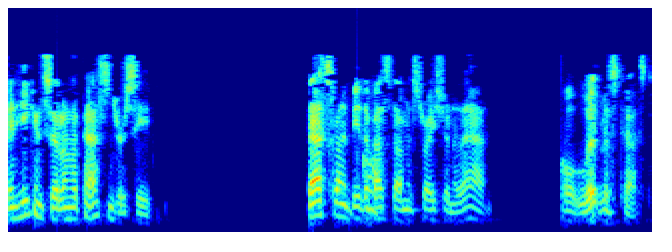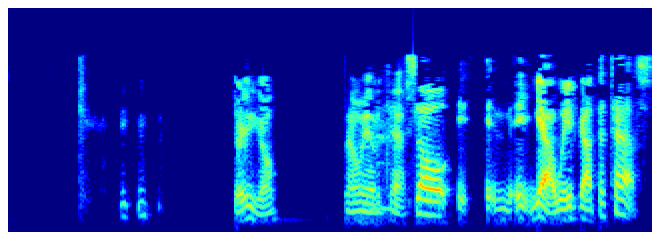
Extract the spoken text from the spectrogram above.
then he can sit on the passenger seat. That's going to be the Oh. best demonstration of that. Oh, litmus test. there you go. Now we have a test. So i i yeah, we've got the test.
